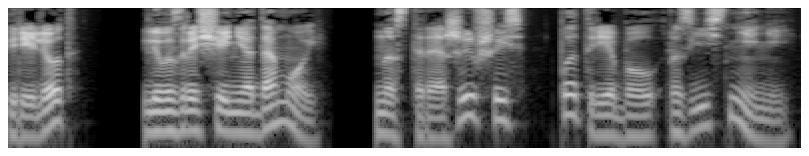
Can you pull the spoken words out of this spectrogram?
Перелет или возвращение домой? Насторожившись, потребовал разъяснений.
